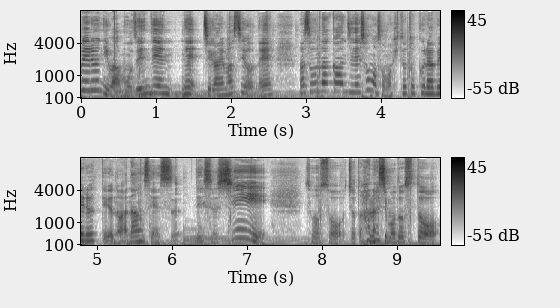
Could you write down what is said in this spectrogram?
べるにはもう全然ね違いますよね、まあ、そんな感じでそもそも人と比べるっていうのはナンセンスですしそうそうちょっと話戻すと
